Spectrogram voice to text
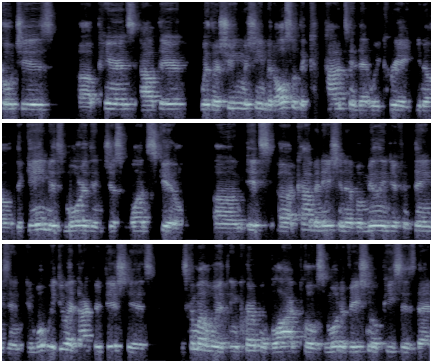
coaches, uh, parents out there with our shooting machine, but also the content that we create. You know, the game is more than just one skill. Um, it's a combination of a million different things. And, and what we do at Dr. Dish is, is come out with incredible blog posts, motivational pieces that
